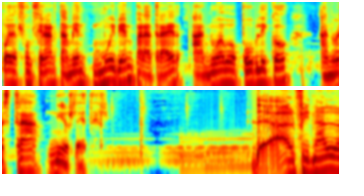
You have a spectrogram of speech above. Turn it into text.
puede funcionar también muy bien para atraer a nuevo público a nuestra newsletter. Al final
